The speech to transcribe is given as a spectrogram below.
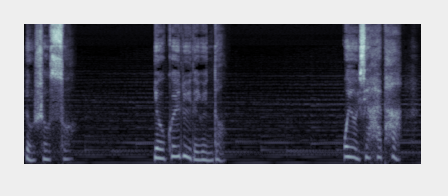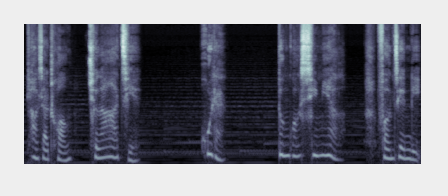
又收缩，有规律的运动。我有些害怕，跳下床。去拉阿杰，忽然，灯光熄灭了，房间里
